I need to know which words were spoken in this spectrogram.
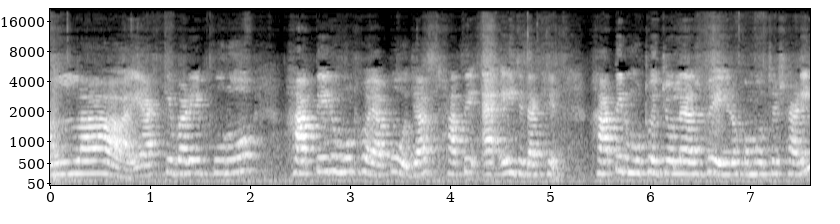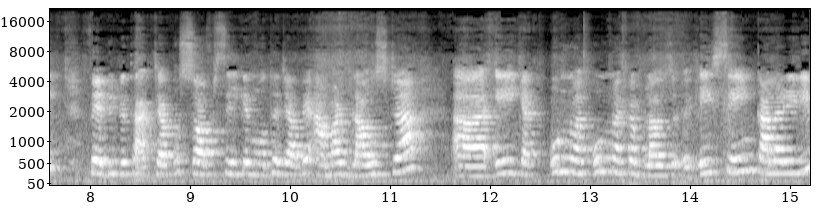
আল্লাহ, একেবারে পুরো হাতের মুঠোয় আপু জাস্ট হাতে এই যে দেখেন, হাতের মুঠোয় চলে আসবে, এইরকম হচ্ছে শাড়ি ফেব্রিকটা থাকছে। আপু সফট সিল্কের মধ্যে যাবে। আমার ব্লাউজটা এই অন্য অন্য একটা ব্লাউজ এই সেম কালারেরই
